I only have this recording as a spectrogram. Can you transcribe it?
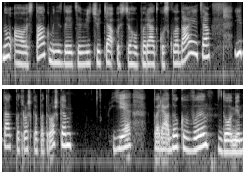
Ну, а ось так, мені здається, відчуття ось цього порядку складається, і так потрошки-потрошки є порядок в домі.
